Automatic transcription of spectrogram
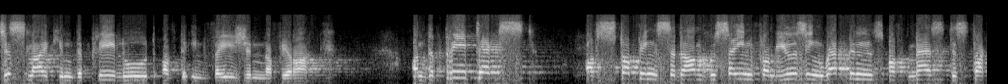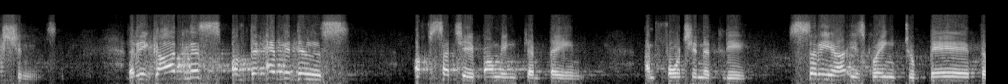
Just like in the prelude of the invasion of Iraq, on the pretext of stopping Saddam Hussein from using weapons of mass destruction, regardless of the evidence of such a bombing campaign, unfortunately, Syria is going to bear the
